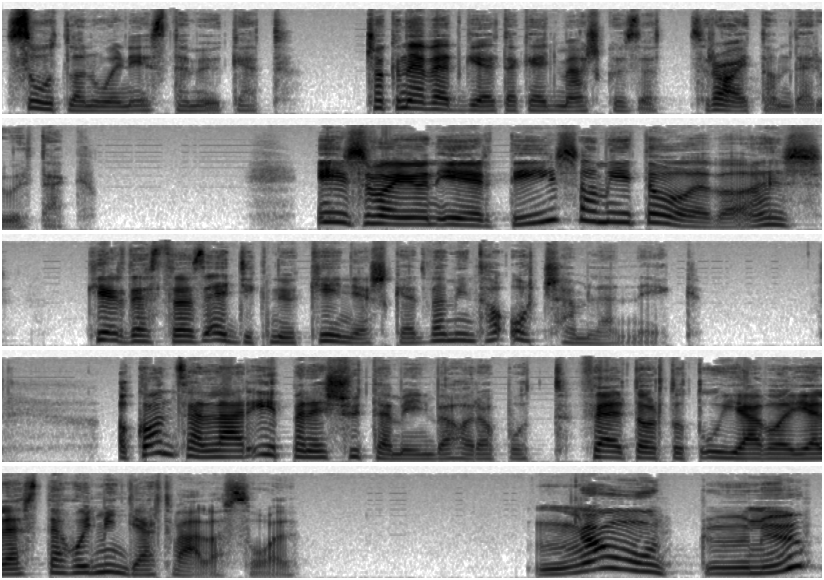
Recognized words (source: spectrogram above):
Szótlanul néztem őket. Csak nevetgéltek egymás között, rajtam derültek. És vajon érti is, amit olvas? kérdezte az egyik nő kényeskedve, mintha ott sem lennék. A kancellár éppen egy süteménybe harapott, feltartott ujjával jelezte, hogy mindjárt válaszol. – Úgy tűnik,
